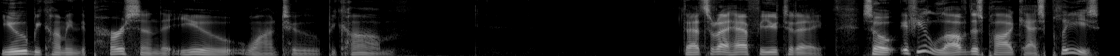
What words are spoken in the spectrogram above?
you becoming the person that you want to become. That's what I have for you today. So, if you love this podcast, please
